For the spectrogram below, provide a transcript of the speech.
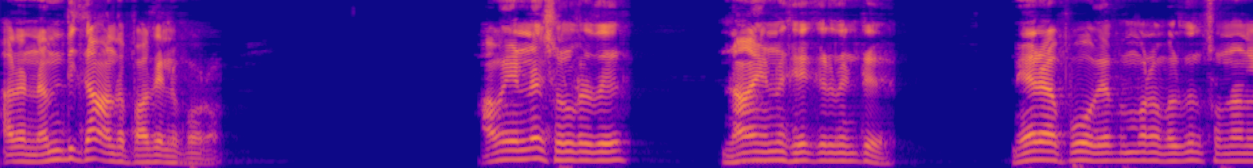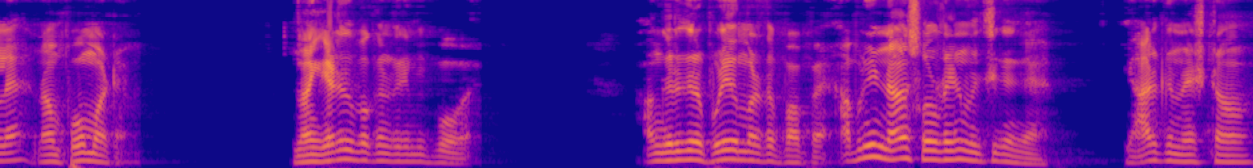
அதை நம்பி தான் அந்த பாதையில் போகிறோம் அவன் என்ன சொல்கிறது நான் என்ன கேட்குறதுன்ட்டு நேராக போ வேப்ப மரம் வருதுன்னு சொன்னான்ல நான் போக மாட்டேன் நான் இடது பக்கம் திரும்பி போவேன். அங்கே இருக்கிற புளிய மரத்தை பார்ப்பேன். அப்படின்னு நான் சொல்கிறேன்னு வச்சுக்கோங்க. யாருக்கு நஷ்டம்?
